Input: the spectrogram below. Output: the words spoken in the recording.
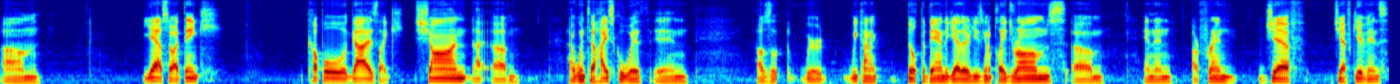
um, yeah so I think a couple of guys like Sean that um, I went to high school with and I was we're we kind of built the band together. He's going to play drums, um, and then our friend Jeff Jeff Givens.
